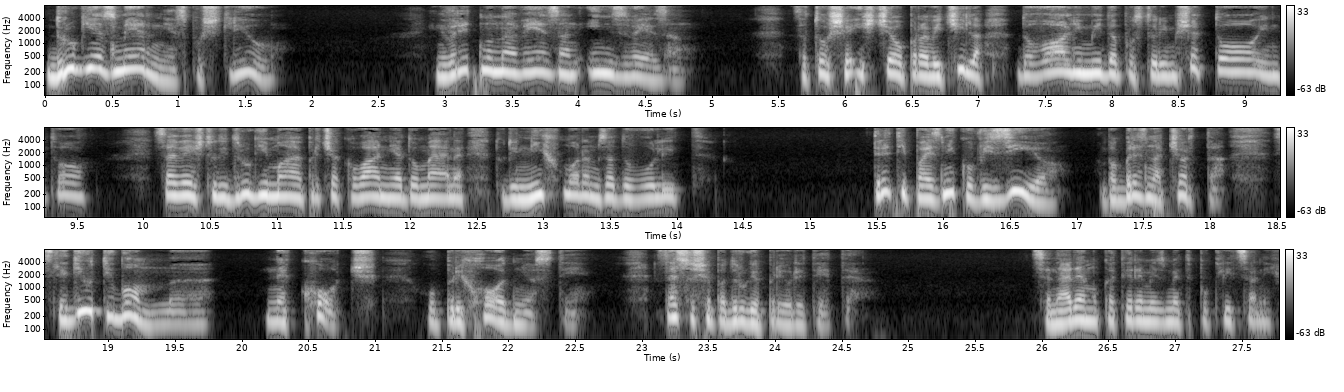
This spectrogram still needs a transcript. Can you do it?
Drugi je zmeren, je spoštljiv in verjetno navezan in zvezan. Zato še išče opravičila, dovoli mi, da postorim še to in to. Saj veš, tudi drugi imajo pričakovanja do mene, tudi njih moram zadovoljiti. Tretji pa je z neko vizijo, ampak brez načrta. Sledil ti bom eh, nekoč v prihodnosti, zdaj so še pa druge prioritete. Se najdem v katerem izmed poklicanih,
